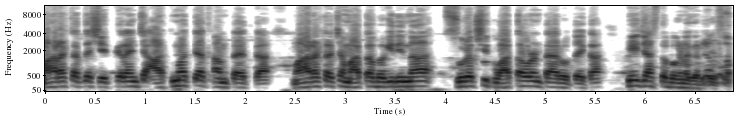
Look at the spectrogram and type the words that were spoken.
महाराष्ट्रातल्या शेतकऱ्यांच्या आत्महत्या थांबतायत का? महाराष्ट्राच्या माता भगिनींना सुरक्षित वातावरण तयार होतंय का? हे जास्त बघणं गरजेचं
